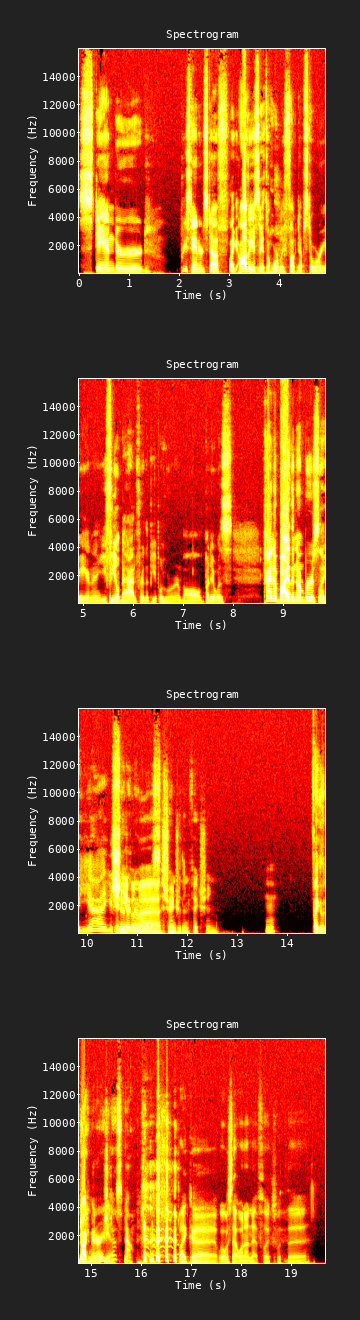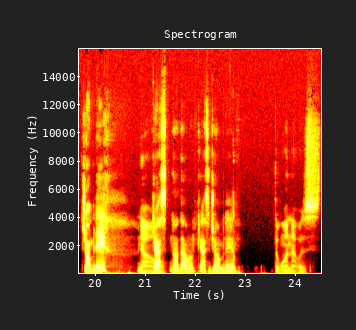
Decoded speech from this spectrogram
standard pretty standard stuff. Like obviously it's a horribly fucked up story and uh, you feel bad for the people who were involved, but it was kind of by the numbers like yeah, you should have known. uh. Stranger Than Fiction? Hmm? like the documentary she yeah. does? No. like, uh, what was that one on Netflix with the JonBenét. no Cast not that one. Casting JonBenét. the one that was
